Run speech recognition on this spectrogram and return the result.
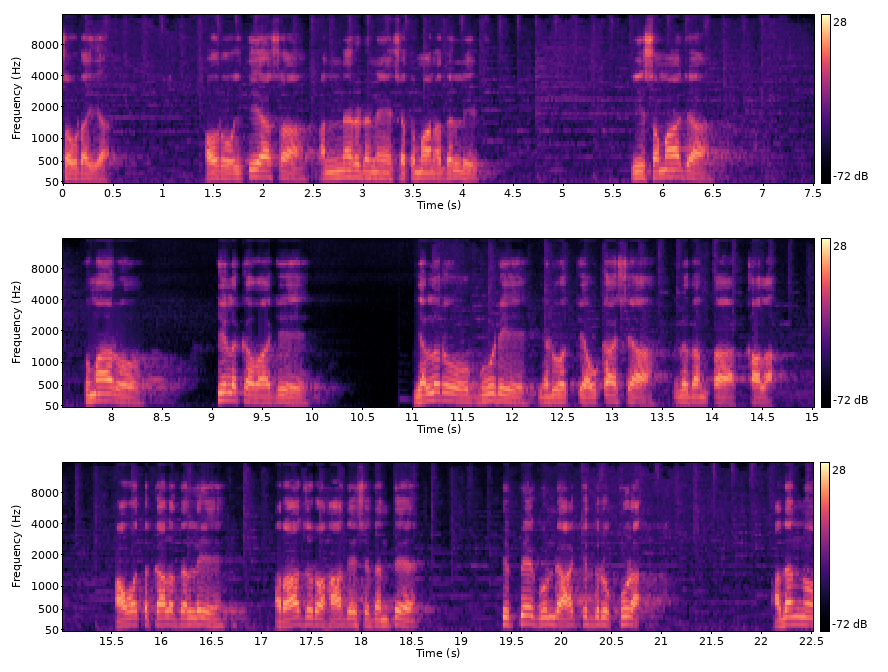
ಸೌಡಯ್ಯ. ಅವರು ಇತಿಹಾಸ ಹನ್ನೆರಡನೇ ಶತಮಾನದಲ್ಲಿ ಈ ಸಮಾಜ ಸುಮಾರು ಕೀಲಕವಾಗಿ ಎಲ್ಲರೂ ಒಗ್ಗೂಡಿ ನೆಡುವಕ್ಕೆ ಅವಕಾಶ ಇಲ್ಲದಂಥ ಕಾಲ. ಆವತ್ತು ಕಾಲದಲ್ಲಿ ರಾಜರು ಆದೇಶದಂತೆ ತಿಪ್ಪೆಗುಂಡಿ ಹಾಕಿದ್ದರೂ ಕೂಡ ಅದನ್ನು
